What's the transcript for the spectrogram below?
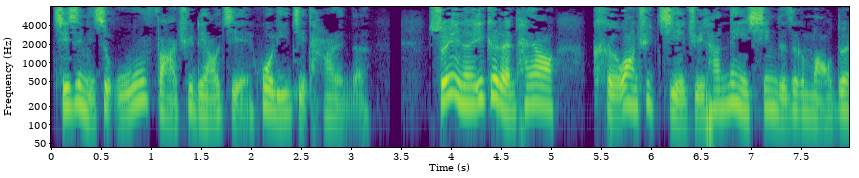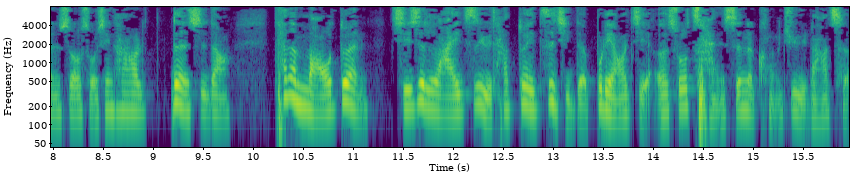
其实你是无法去了解或理解他人的。所以呢，一个人他要渴望去解决他内心的这个矛盾的时候，首先他要认识到，他的矛盾其实来自于他对自己的不了解而所产生的恐惧与拉扯。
